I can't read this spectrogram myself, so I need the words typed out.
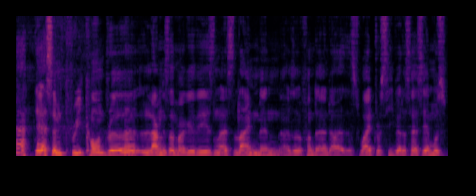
der ist im Three-Cone-Drill langsamer gewesen als Lineman. Also von daher, das ist Wide Receiver. Das heißt, er muss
